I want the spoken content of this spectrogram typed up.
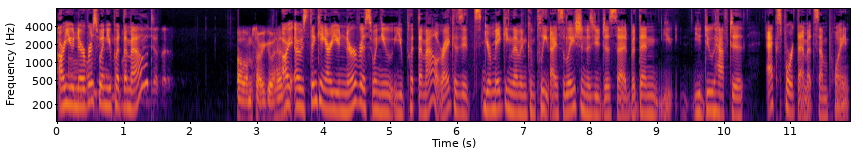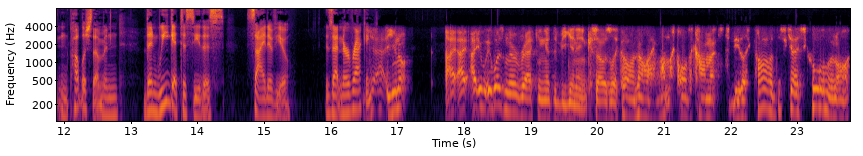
Are you um, nervous when you put them out? Yeah, that, Oh, I'm sorry. Go ahead. I, I was thinking, are you nervous when you, you put them out, right? Because it's you're making them in complete isolation, as you just said. But then you you do have to export them at some point and publish them, and then we get to see this side of you. Is that nerve wracking? Yeah, you know, I, I it was nerve wracking at the beginning because I was like, oh no, I want like all the comments to be like, oh, this guy's cool and all.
